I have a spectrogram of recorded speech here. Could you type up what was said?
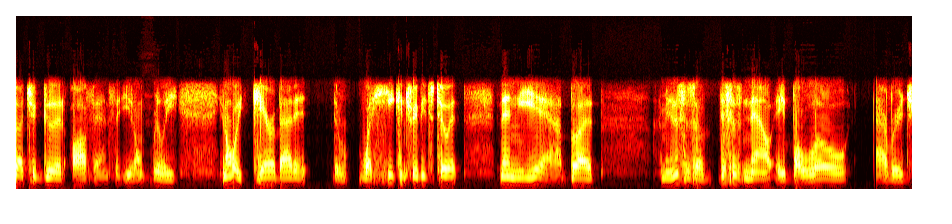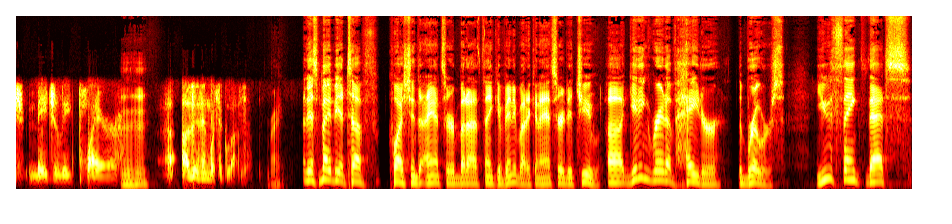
such a good offense that you don't really you don't really care about it, the, what he contributes to it, then yeah. But I mean, this is a this is now a below average major league player, mm-hmm. uh, other than with the glove. Right. This may be a tough question to answer, but I think if anybody can answer it, it's you. Uh, getting rid of Hader, the Brewers, you think that's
